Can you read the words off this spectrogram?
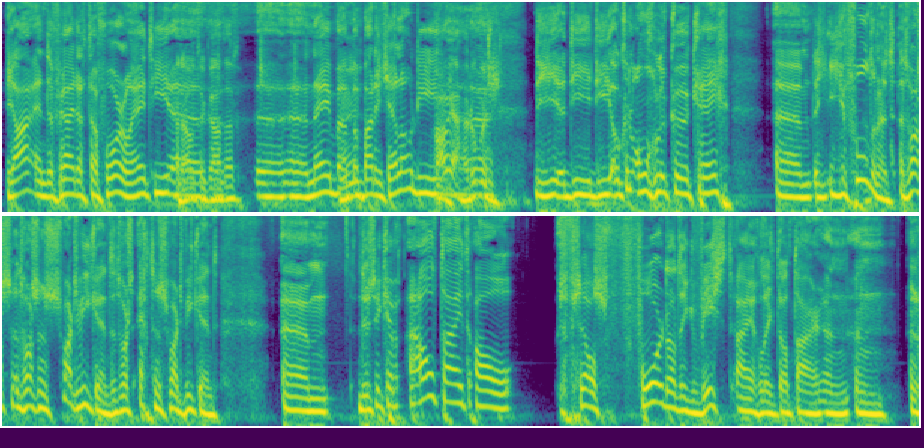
ja, en de vrijdag daarvoor, hoe heet die? Eh, nee, Nee? Barrichello. Die, Oh ja, die, die, die ook een ongeluk kreeg. Ehm, je je voelde het. Het was, het was een zwart weekend. Het was echt een zwart weekend. Ehm, dus ik heb altijd al, zelfs voordat ik wist eigenlijk dat daar een, een, een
